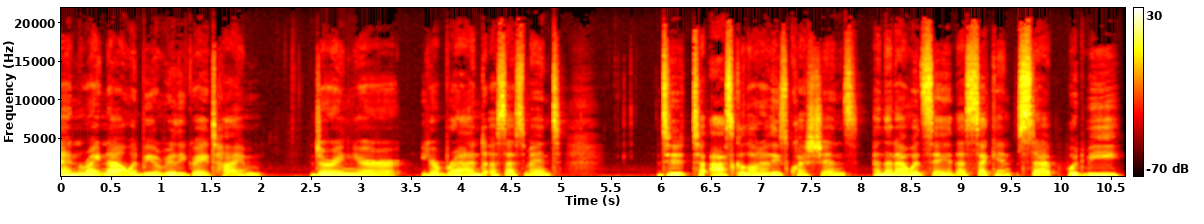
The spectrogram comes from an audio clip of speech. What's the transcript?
And right now would be a really great time during your your brand assessment to to ask a lot of these questions. And then I would say the second step would be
